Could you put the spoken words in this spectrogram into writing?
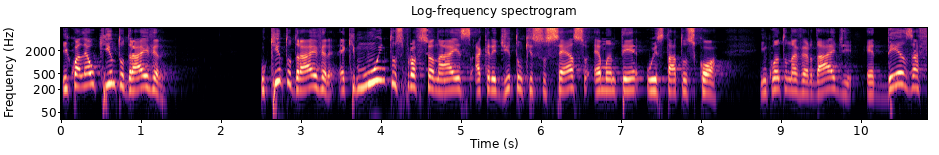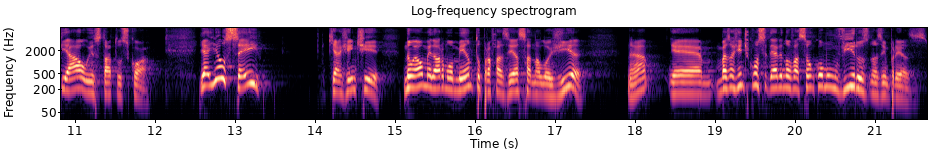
E qual é o quinto driver? O quinto driver é que muitos profissionais acreditam que sucesso é manter o status quo, enquanto na verdade é desafiar o status quo. E aí eu sei que a gente não é o melhor momento para fazer essa analogia, né? É, mas a gente considera inovação como um vírus nas empresas.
